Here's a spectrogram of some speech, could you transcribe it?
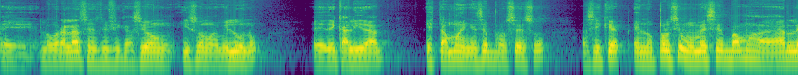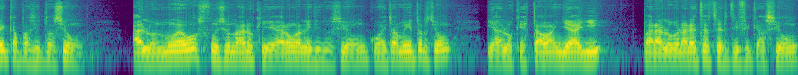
eh, lograr la certificación ISO 9001 de calidad. Estamos en ese proceso. Así que en los próximos meses vamos a darle capacitación a los nuevos funcionarios que llegaron a la institución con esta administración y a los que estaban ya allí para lograr esta certificación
